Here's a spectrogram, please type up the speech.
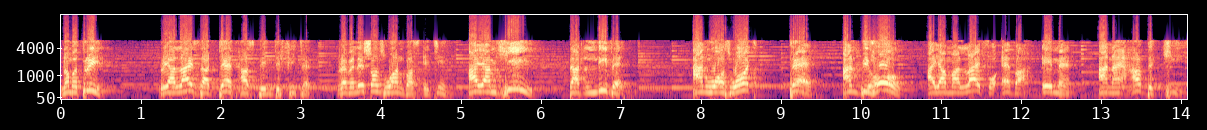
number three realize that death has been defeated revelations 1 verse 18 i am he that liveth and was what dead and behold I am alive forever. Amen. And I have the keys.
